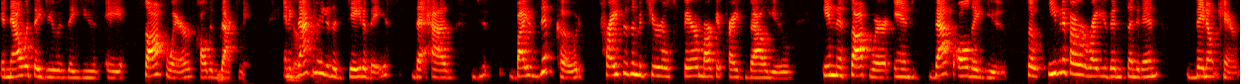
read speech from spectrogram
And now what they do is they use a software called Xactimate. And Yeah. Xactimate is a database that has by zip code prices and materials fair market price value in this software and that's all they use so even if i were to write you a bid and send it in they don't care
